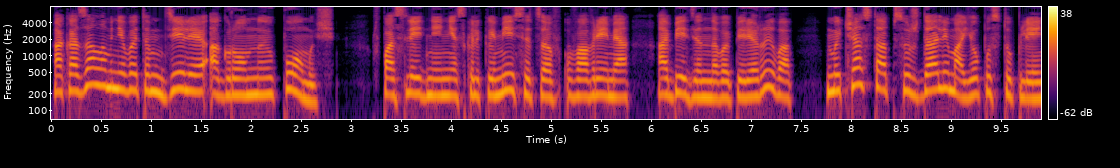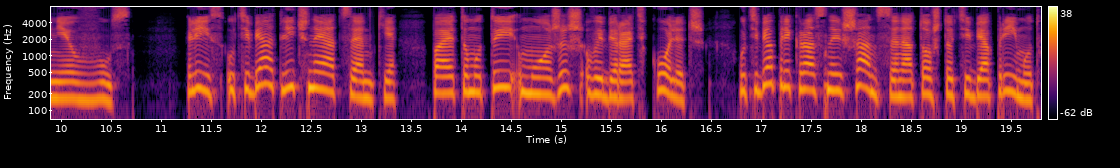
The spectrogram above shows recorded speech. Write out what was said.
оказала мне в этом деле огромную помощь. В последние несколько месяцев во время обеденного перерыва мы часто обсуждали мое поступление в ВУЗ. «Лиз, у тебя отличные оценки, поэтому ты можешь выбирать колледж. У тебя прекрасные шансы на то, что тебя примут,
